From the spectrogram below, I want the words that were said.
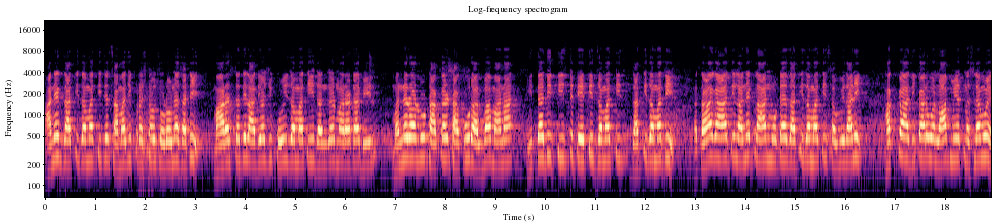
अनेक जाती जमातीचे सामाजिक प्रश्न सोडवण्यासाठी महाराष्ट्रातील आदिवासी कोळी जमाती धनगर मराठा भिल मन्नेरवालू ठाकर ठाकूर अल्बा माना इत्यादी तीस ते तेहतीस जमाती जाती जमाती. तळागाळातील अनेक लहान मोठ्या जाती जमाती संविधानिक हक्क अधिकार व लाभ मिळत नसल्यामुळे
